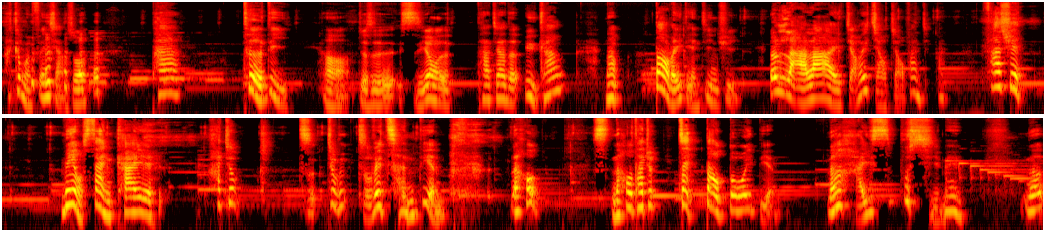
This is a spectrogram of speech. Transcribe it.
他跟我们分享说，他特地。啊、哦，就是使用了他家的浴缸，那倒了一点进去，而拉拉哎，搅一搅，搅拌搅拌，发现没有散开哎，他就只就只会沉淀，然后然后他就再倒多一点，然后还是不行哎，然后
